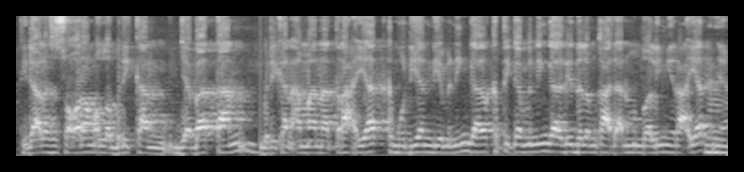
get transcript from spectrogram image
Tidaklah seseorang Allah berikan jabatan, berikan amanat rakyat, kemudian dia meninggal. Ketika meninggal dia dalam keadaan mendolimi rakyatnya.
